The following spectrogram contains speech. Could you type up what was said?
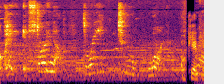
Okay, it's starting up. Three, two, one. โอเคโอเค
